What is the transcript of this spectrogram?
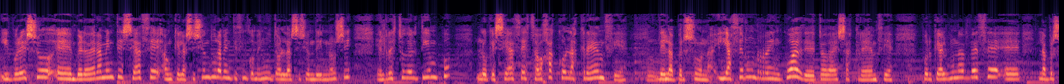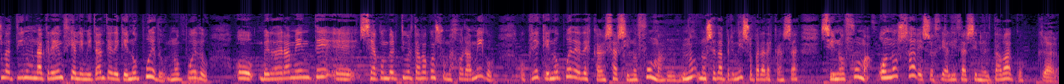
y por eso eh, verdaderamente se hace, aunque la sesión dura 25 minutos, la sesión de hipnosis, el resto del tiempo lo que se hace es trabajar con las creencias de la persona y hacer un reencuadre de todas esas creencias, porque algunas veces eh, la persona tiene una creencia limitante de que no puedo, no puedo, o verdaderamente eh, se ha convertido el tabaco en su mejor amigo o cree que no puede descansar si no fuma, ¿no? No se da permiso para descansar si no fuma o no sabe socializar sin el tabaco. Claro.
